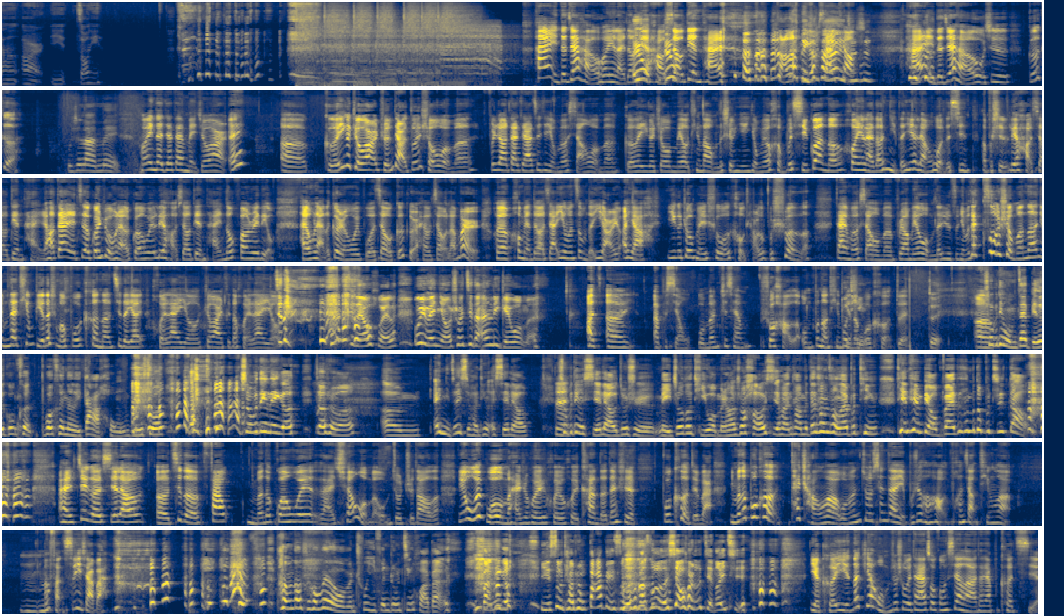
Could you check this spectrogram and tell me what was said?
三二一，走你！嗨，大家好，欢迎来到哎呦越好笑电台。咋 了，那个吓一跳嗨真是，嗨，大家好，我是哥哥，我是辣妹，欢迎大家在每周二，哎，呃，隔一个周二准点蹲守我们。不知道大家最近有没有想我们？隔了一个周没有听到我们的声音，有没有很不习惯呢？欢迎来到你的月亮我的心啊，不是略好笑电台。然后大家也记得关注我们俩的官微略好笑电台 No Fun Radio，还有我们俩的个人微博，叫我哥哥，还有叫我辣妹儿，后后面都要加英文字母的 E R。哎呀，一个周没说，我的口条都不顺了。大家有没有想我们？不知道没有我们的日子，你们在做什么呢？你们在听别的什么播客呢？记得要回来哟，周二记得回来哟。记得 记得要回来。我以为你要说记得安利给我们，啊呃啊不行，我们之前说好了，我们不能听别的播客，对，对，呃说不定我们在别的功课播客那里大红，比如说，说不定那个叫什么，嗯，哎，你最喜欢听呃闲聊，说不定闲聊就是每周都提我们，然后说好喜欢他们，但他们从来不听，天天表白，但他们都不知道。哎，这个闲聊，呃，记得发你们的官微来圈我们，我们就知道了。因为微博我们还是会会会看的，但是播客对吧？你们的播客太长了，我们就现在也不是很好，很想听了。嗯，你们反思一下吧。他们到时候为了我们出一分钟精华版，把那个语速调成八倍速，然后把所有的笑话都剪到一起。也可以，那这样我们就是为大家做贡献啦，大家不客气。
